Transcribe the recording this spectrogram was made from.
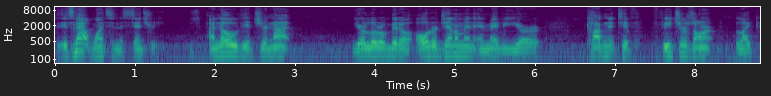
it's not once in a century. I know that you're not. You're a little bit of older gentleman, and maybe your cognitive features aren't like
